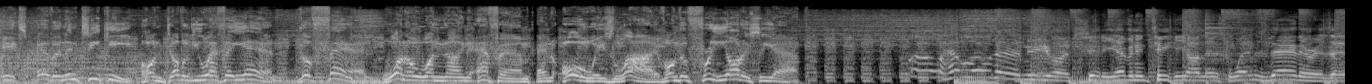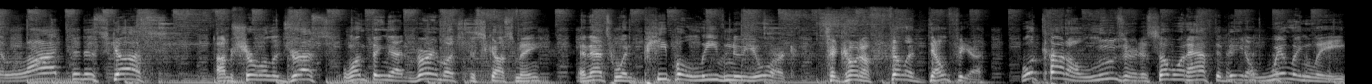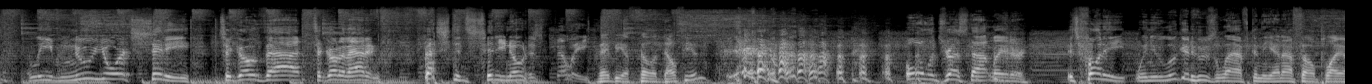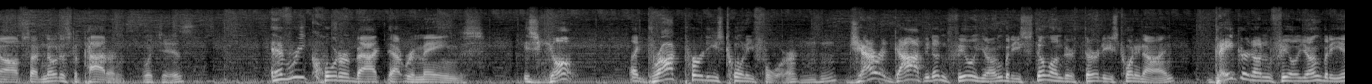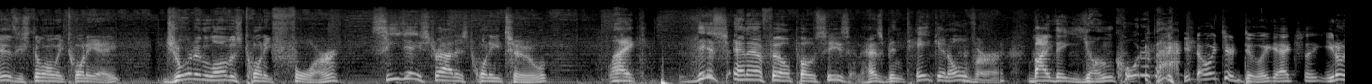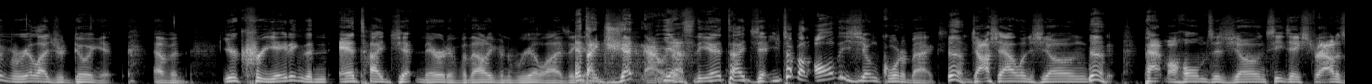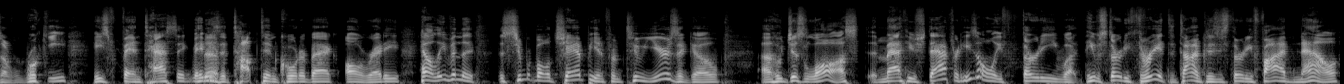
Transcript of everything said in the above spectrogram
It's Evan and Tiki on WFAN, The Fan, 1019 FM, and always live on the free Audacy app. Well, hello there, New York City. Evan and Tiki on this Wednesday. There is a lot to discuss. I'm sure we'll address one thing that very much disgusts me, and that's when people leave New York to go to Philadelphia. What kind of loser does someone have to be to willingly leave New York City to go that to go to that infested city known as Philly? Maybe a Philadelphian? We'll address that later. It's funny when you look at who's left in the NFL playoffs. I've noticed a pattern, Which is? every quarterback that remains is young. Like Brock Purdy's 24. Mm-hmm. Jared Goff, he doesn't feel young, but he's still under 30. He's 29. Baker doesn't feel young, but he is. He's still only 28. Jordan Love is 24. CJ Stroud is 22. Like, this NFL postseason has been taken over by the young quarterback. You know what you're doing, actually? You don't even realize you're doing it, Evan. You're creating the anti jet narrative without even realizing it. Anti-jet narrative. Yes, the anti-jet. You talk about all these young quarterbacks. Yeah. Josh Allen's young. Yeah. Pat Mahomes is young. C.J. Stroud is a rookie. He's fantastic. Maybe Yeah. he's a top ten quarterback already. Hell, even the the Super Bowl champion from two years ago. Uh, who just lost Matthew Stafford? He's only thirty. What he was thirty three at the time because he's thirty five now.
